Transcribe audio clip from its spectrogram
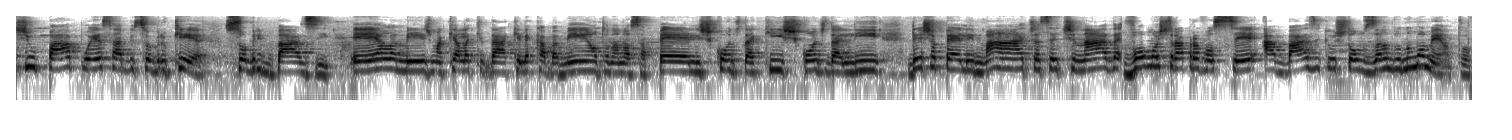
hoje o papo é, sabe, sobre o quê? Sobre base. É ela mesma, aquela que dá aquele acabamento na nossa pele, esconde daqui, esconde dali, deixa a pele mate, acetinada. Vou mostrar pra você a base que eu estou usando no momento.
